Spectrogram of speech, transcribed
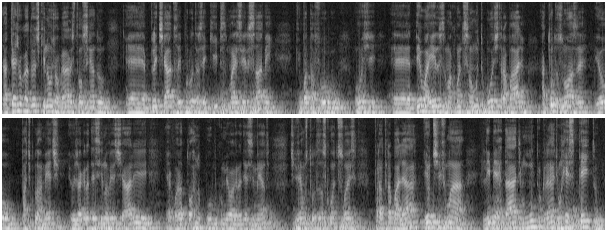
até jogadores que não jogaram estão sendo é, pleiteados aí por outras equipes, mas eles sabem que o Botafogo hoje é, deu a eles uma condição muito boa de trabalho, a todos nós, né? Eu, particularmente, eu já agradeci no vestiário e, e agora torno público o meu agradecimento. Tivemos todas as condições para trabalhar. Eu tive uma liberdade muito grande, um respeito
